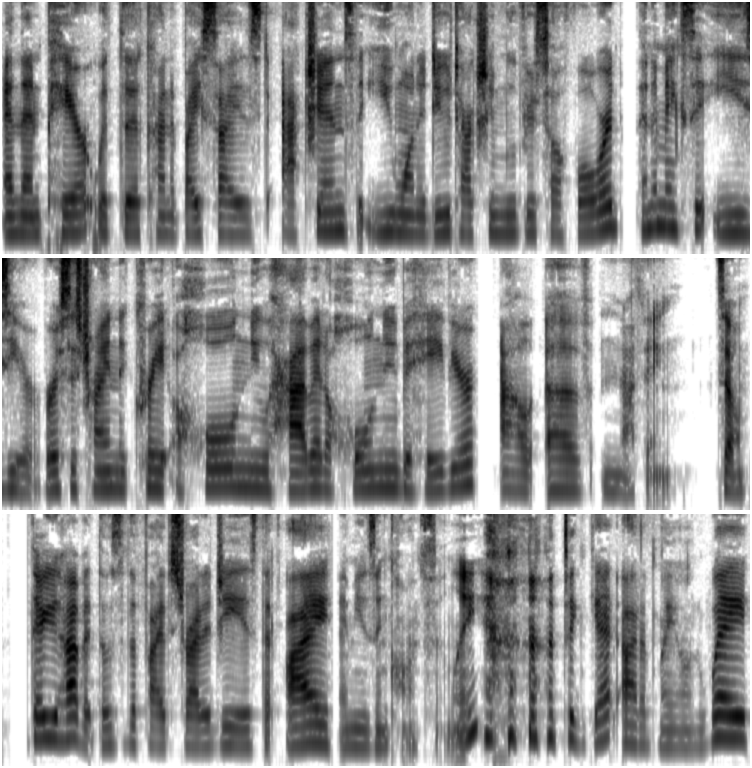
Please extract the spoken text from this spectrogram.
and then pair it with the kind of bite sized actions that you want to do to actually move yourself forward, then it makes it easier versus trying to create a whole new habit, a whole new behavior out of nothing. So there you have it. Those are the five strategies that I am using constantly to get out of my own way.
